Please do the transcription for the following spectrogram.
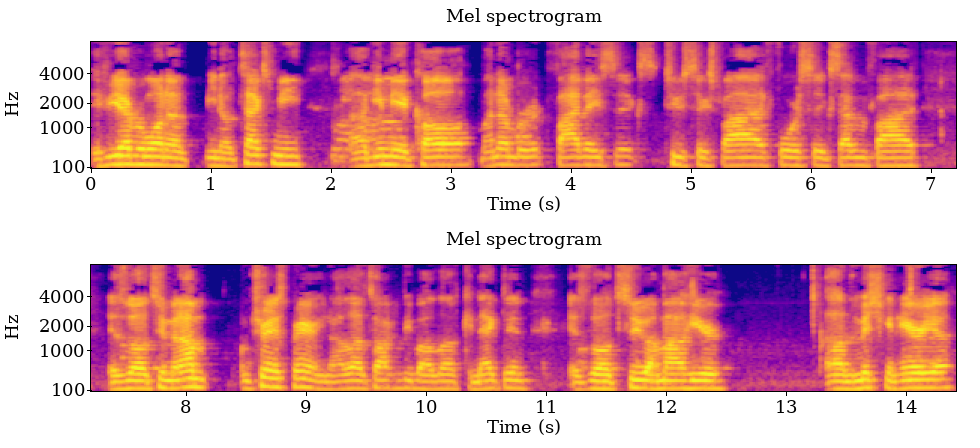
If you ever want to, you know, text me, uh, give me a call. My number 586-265-4675 as well too. Man, I'm I'm transparent. You know, I love talking to people. I love connecting as well too. I'm out here in the Michigan area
